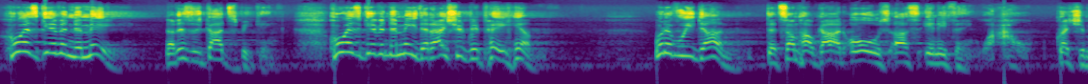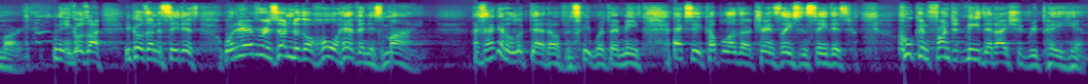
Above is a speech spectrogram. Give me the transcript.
who has given to me? Now, this is God speaking. Who has given to me that I should repay him? What have we done that somehow God owes us anything? Wow. Question mark. he goes on, he goes on to say this whatever is under the whole heaven is mine. I said, I got to look that up and see what that means. Actually, a couple other translations say this Who confronted me that I should repay him?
